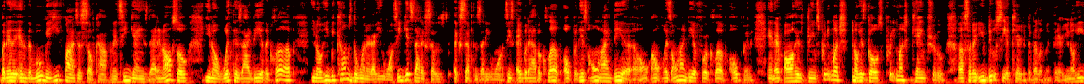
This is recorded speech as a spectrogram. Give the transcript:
But in the end of the movie, he finds his self confidence. He gains that. And also, you know, with his idea of the club, you know, he becomes the winner that he wants. He gets that acceptance, acceptance that he wants. He's able to have a club open, his own idea, uh, his own idea for a club open. And all his dreams pretty much, you know, his goals pretty much came true. Uh, so that you do see a character development there. You know, he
